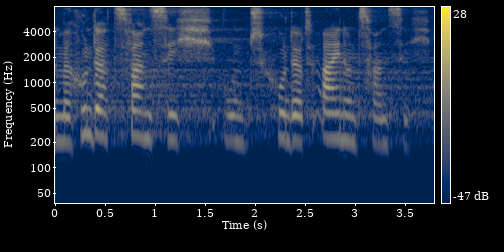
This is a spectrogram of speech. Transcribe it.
Psalme 120 und 121.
